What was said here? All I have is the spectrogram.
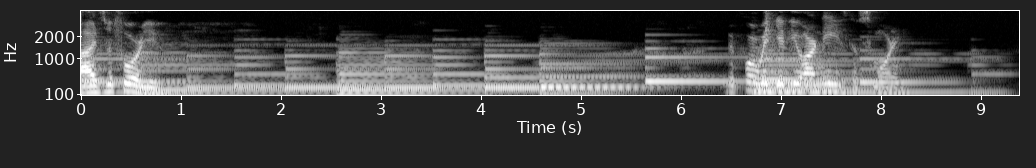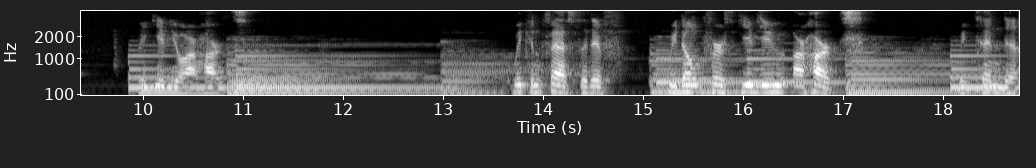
lies before you. Before we give you our needs this morning, we give you our hearts. We confess that if we don't first give you our hearts, we tend to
